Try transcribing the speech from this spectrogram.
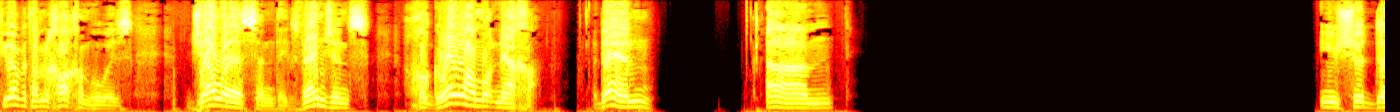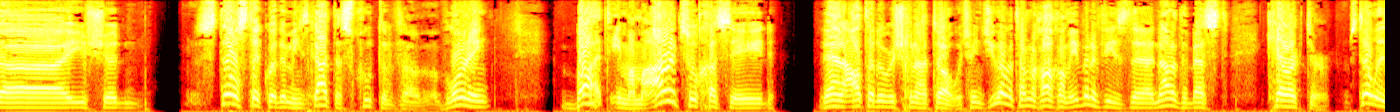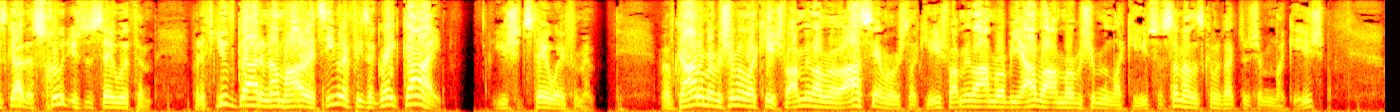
you have a Talmud Chacham who is jealous and takes vengeance, then um, you should uh, you should still stick with him. He's got the skut of, uh, of learning, but imam aretzu chassid, then al tadu rishchanato, which means you have a Talmud Chacham, even if he's the, not of the best character, still he's got a schut, you should stay with him. But if you've got an am haaretz, even if he's a great guy, you should stay away from him. Rav Kahana Rav Shimon Lakish, V'amila Rav Asi Lakish, Rabbi Rav Shimon Lakish. So somehow this comes back to Shimon Lakish.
